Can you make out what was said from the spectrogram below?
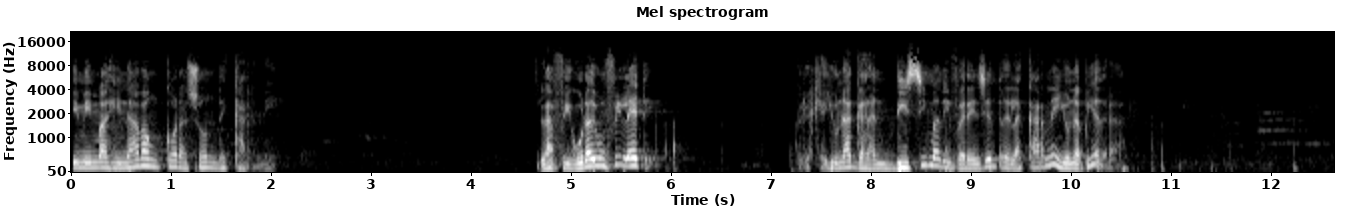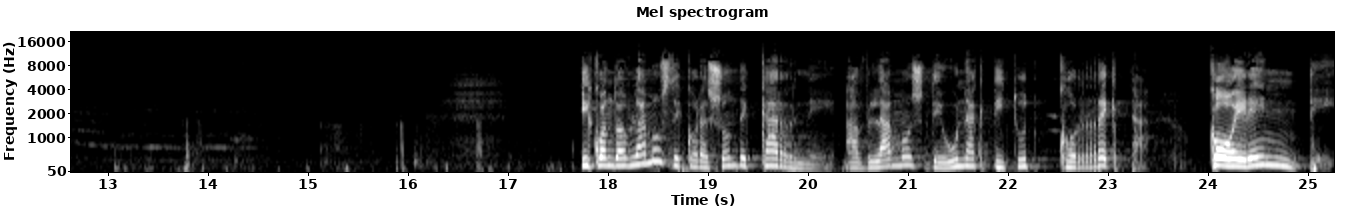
Y me imaginaba un corazón de carne. La figura de un filete. Pero es que hay una grandísima diferencia entre la carne y una piedra. Y cuando hablamos de corazón de carne, hablamos de una actitud correcta, coherente,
